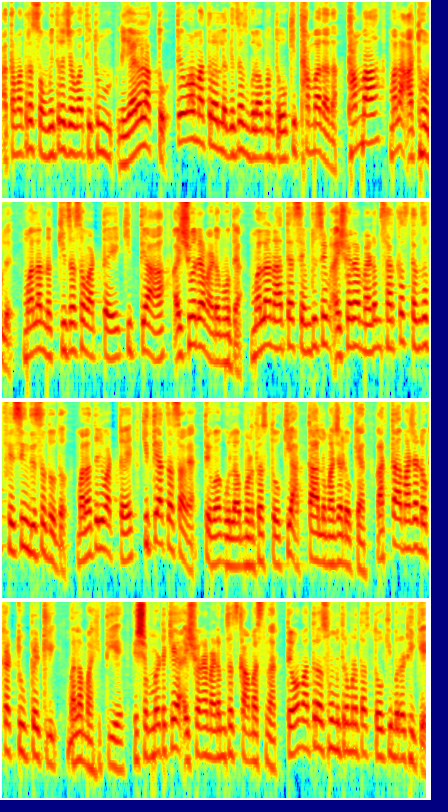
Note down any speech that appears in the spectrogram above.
आता मात्र सौमित्र जेव्हा तिथून निघायला लागतो तेव्हा मात्र लगेचच गुलाब म्हणतो की थांबा दादा थांबा मला आठवलंय. मला नक्कीच असं वाटतंय की त्या ऐश्वर्या मॅडम होत्या. मला ना त्या same to same Aishwarya madam सारखंच त्यांचं फेसिंग दिसत होतं. मला तरी वाटतंय की त्याच असाव्या. तेव्हा गुलाब म्हणत असतो की आत्ता आलं माझ्या डोक्यात. आत्ता माझ्या डोक्यात ट्यूब पेटली. मला माहितीये हे शंभर टक्के ऐश्वर्या मॅडमचंच काम असणार. तेव्हा मात्र सौमित्र म्हणत असतो की बरं ठीक आहे.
